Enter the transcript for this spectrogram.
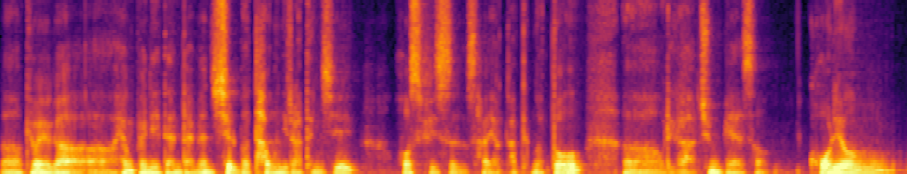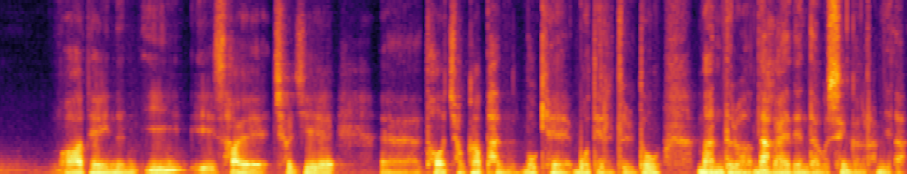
어, 교회가 형편이 된다면 실버타운이라든지 호스피스 사역 같은 것도 우리가 준비해서 고령화되어 있는 이 사회 처지에 더 적합한 목회 모델들도 만들어 나가야 된다고 생각을 합니다.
